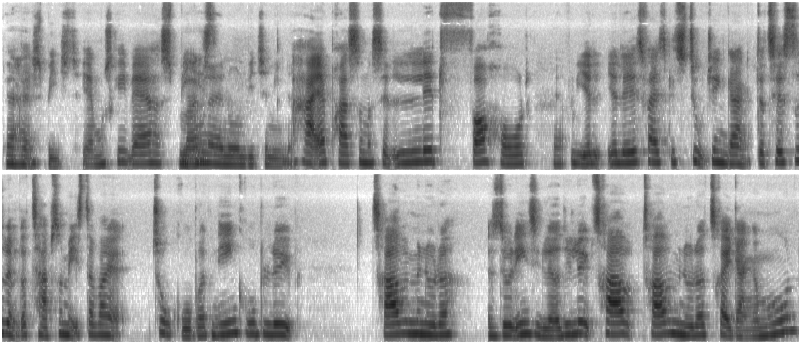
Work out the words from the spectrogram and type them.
Hvad har okay, jeg spist? ja, måske hvad jeg har spist. Mangler jeg nogle vitaminer? Har jeg presset mig selv lidt for hårdt? Ja. Fordi jeg, jeg læste faktisk et studie engang, der testede, hvem der tabte sig mest. Der var to grupper. Den ene gruppe løb 30 minutter. Altså det var det eneste, de lavede. De løb 30, 30 minutter tre gange om ugen.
